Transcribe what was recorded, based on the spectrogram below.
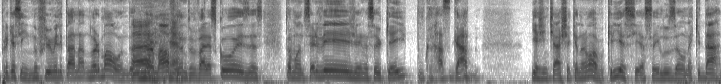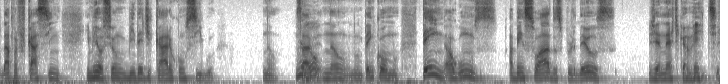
Porque assim, no filme ele tá na- normal, andando Ah, normal, é. fazendo várias coisas, tomando cerveja e não sei o que, e pô, rasgado. E a gente acha que é normal, cria-se essa ilusão, né? Que dá, dá pra ficar assim. E, meu, se eu me dedicar, eu consigo. Não, Não. sabe? Não, não tem como. Tem alguns abençoados por Deus, geneticamente,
